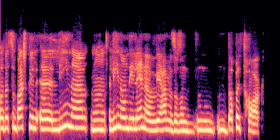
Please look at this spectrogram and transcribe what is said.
oder zum Beispiel äh, Lina, mh, hm, Lina und Elena, wir haben so so einen, Doppeltalk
